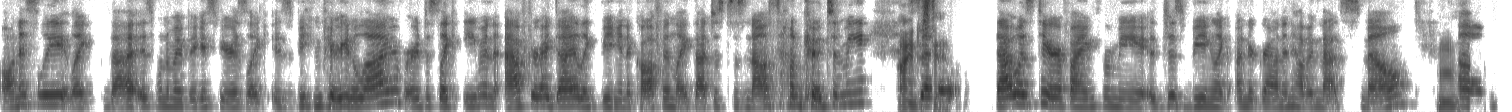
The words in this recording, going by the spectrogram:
honestly like that is one of my biggest fears like is being buried alive or just like even after I die like being in a coffin like that just does not sound good to me I understand. so that was terrifying for me just being like underground and having that smell Mm. um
